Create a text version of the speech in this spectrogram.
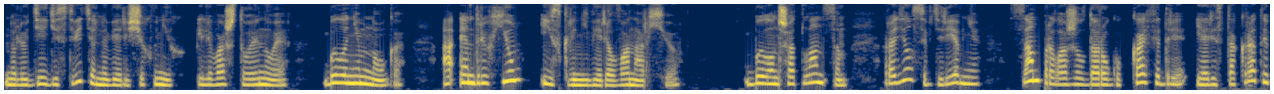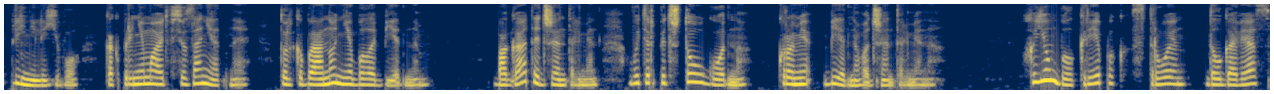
но людей, действительно верящих в них или во что иное, было немного, а Эндрю Хьюм искренне верил в анархию. Был он шотландцем, родился в деревне, сам проложил дорогу к кафедре, и аристократы приняли его, как принимают все занятное, только бы оно не было бедным. Богатый джентльмен вытерпит что угодно, кроме бедного джентльмена. Хьюм был крепок, строен, долговяз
